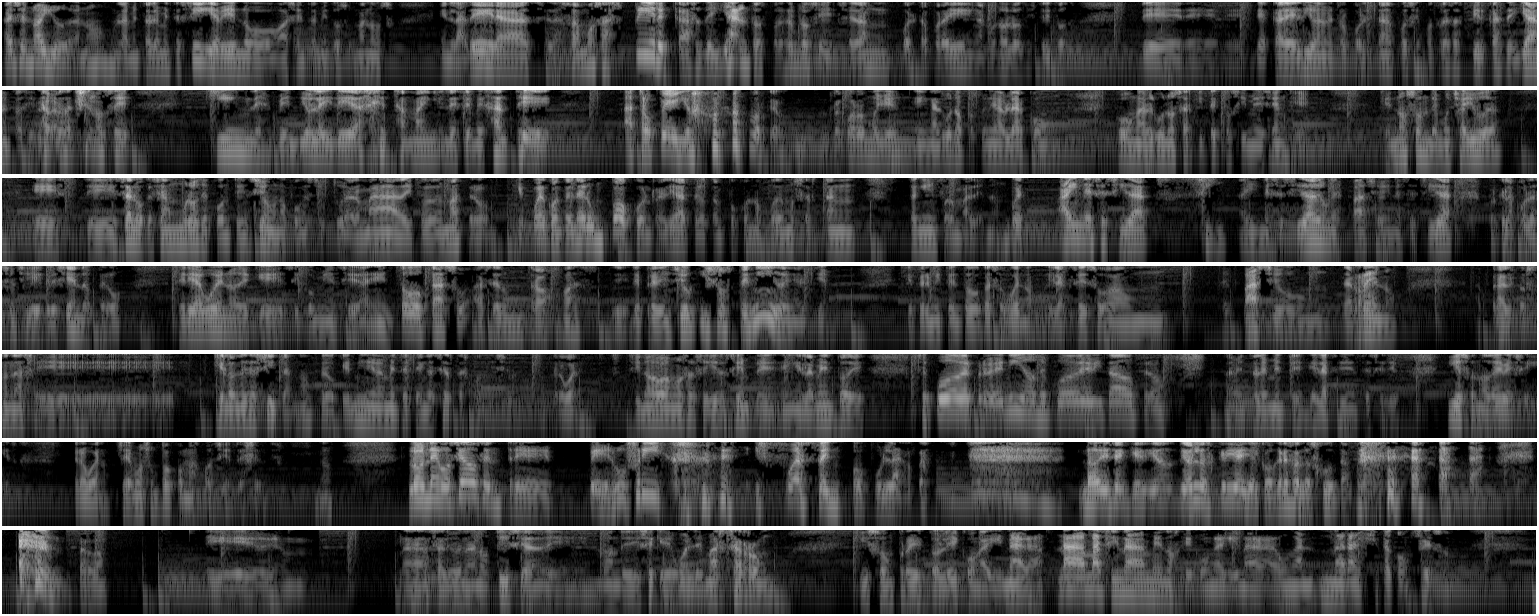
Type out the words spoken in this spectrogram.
a veces no ayuda, ¿no? Lamentablemente sigue habiendo asentamientos humanos en laderas, las famosas pircas de llantos, por ejemplo, si se dan vuelta por ahí en algunos de los distritos de, de, acá de Lima metropolitana, pues encontrar esas pircas de llantas, y la verdad que no sé quién les vendió la idea de tamaño, de semejante atropello, porque recuerdo muy bien en alguna oportunidad hablar con, con algunos arquitectos y me decían que, que no son de mucha ayuda este, salvo que sean muros de contención, ¿no? Con estructura armada y todo lo demás, pero que puede contener un poco en realidad, pero tampoco no podemos ser tan, tan informales, ¿no? Bueno, hay necesidad, sí, hay necesidad de un espacio, hay necesidad, porque la población sigue creciendo, pero sería bueno de que se comience en todo caso a hacer un trabajo más de, de prevención y sostenido en el tiempo, que permita en todo caso, bueno, el acceso a un espacio, un terreno, para las personas eh, que lo necesitan, ¿no? pero que mínimamente tenga ciertas condiciones. Pero bueno, si no vamos a seguir siempre en el lamento de se pudo haber prevenido, se pudo haber evitado, pero lamentablemente el accidente se dio. Y eso no debe seguir. Pero bueno, seamos un poco más conscientes, gente. ¿no? Los negociados entre Perú Free y Fuerza Impopular. No dicen que Dios, Dios los cría y el Congreso los junta. Perdón. Eh, ha salido una noticia de, donde dice que Waldemar Cerrón, hizo un proyecto de ley con Aguinaga, nada más y nada menos que con Aguinaga, una, naranjita confeso,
